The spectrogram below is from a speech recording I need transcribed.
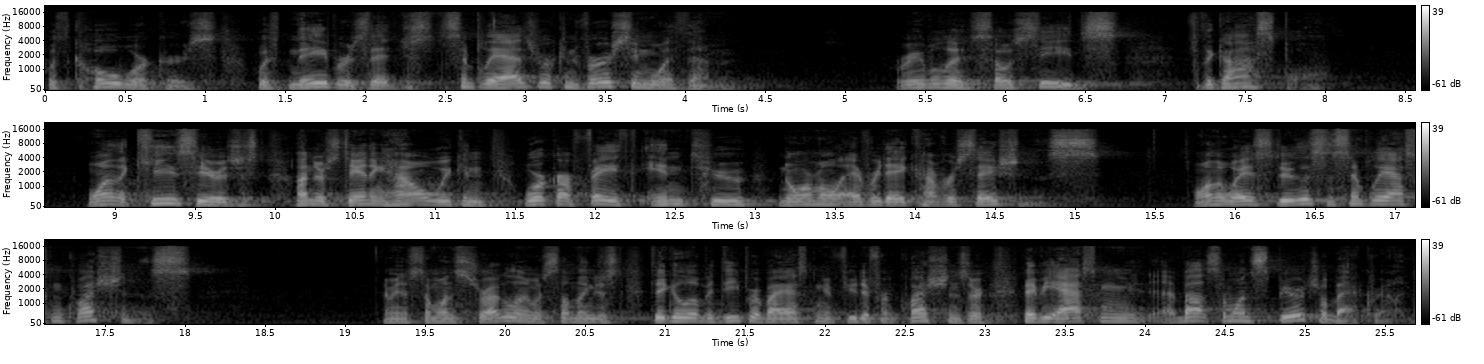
with coworkers, with neighbors that just simply as we're conversing with them, we're able to sow seeds for the gospel. One of the keys here is just understanding how we can work our faith into normal, everyday conversations. One of the ways to do this is simply asking questions. I mean, if someone's struggling with something, just dig a little bit deeper by asking a few different questions, or maybe asking about someone's spiritual background.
